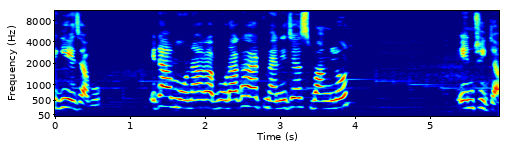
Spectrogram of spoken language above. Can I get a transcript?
এগিয়ে যাব। এটা মোনা, মোড়াঘাট ম্যানেজার্স বাংলোর এন্ট্রিটা।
